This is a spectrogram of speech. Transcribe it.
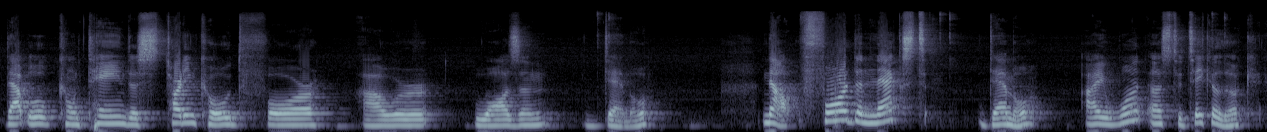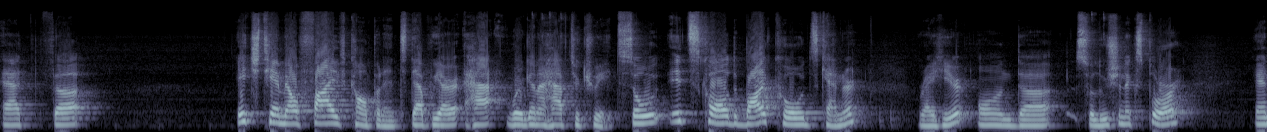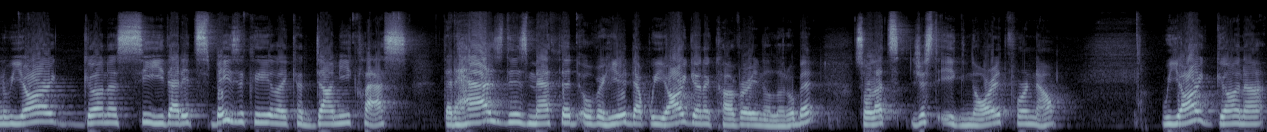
that will contain the starting code for our WASM demo. Now, for the next demo, I want us to take a look at the HTML5 component that we are we're gonna have to create. So it's called barcode scanner right here on the Solution Explorer. And we are gonna see that it's basically like a dummy class that has this method over here that we are gonna cover in a little bit. So let's just ignore it for now. We are gonna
